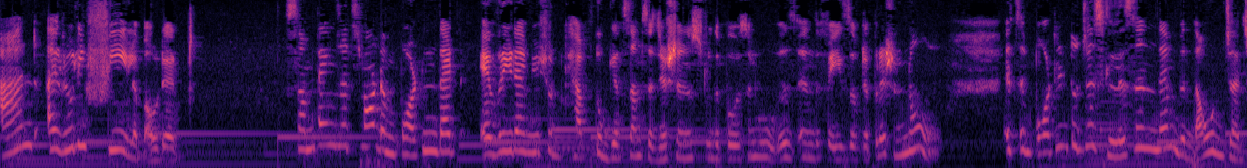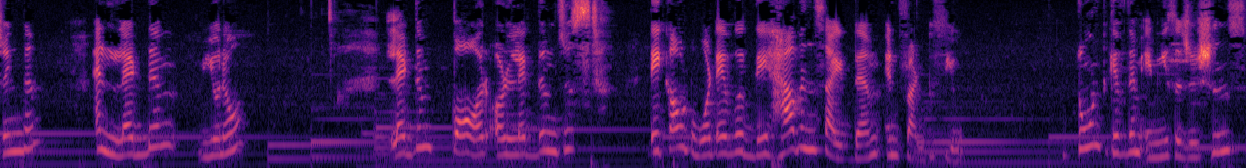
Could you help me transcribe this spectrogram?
And i really feel about it. Sometimes it's not important that every time you should have to give some suggestions to the person who is in the phase of depression. No. It's important to just listen them without judging them and let them you know let them pour or let them just take out whatever they have inside them in front of you don't give them any suggestions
